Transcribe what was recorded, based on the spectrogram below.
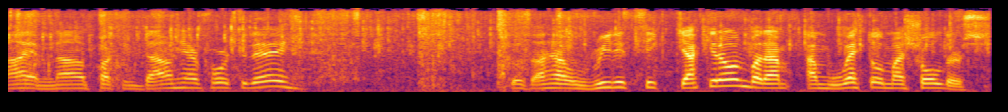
I am now packing down here for today because I have a really thick jacket on, but I'm I'm wet on my shoulders.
